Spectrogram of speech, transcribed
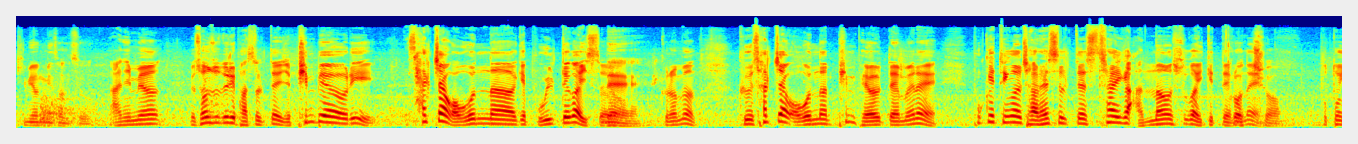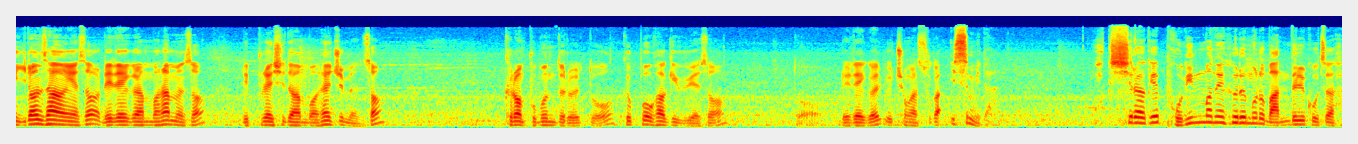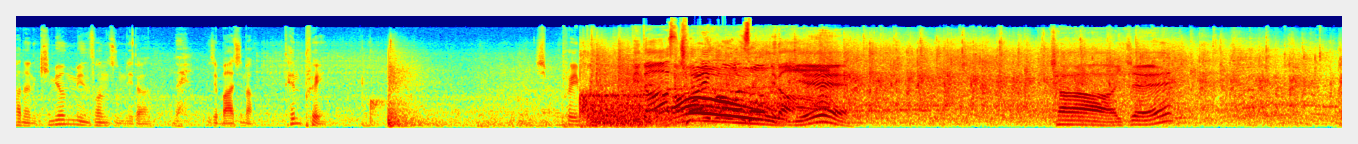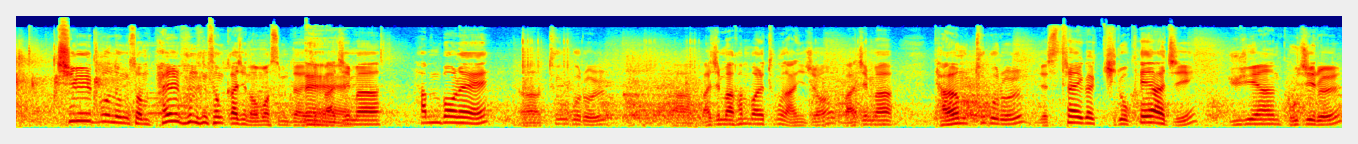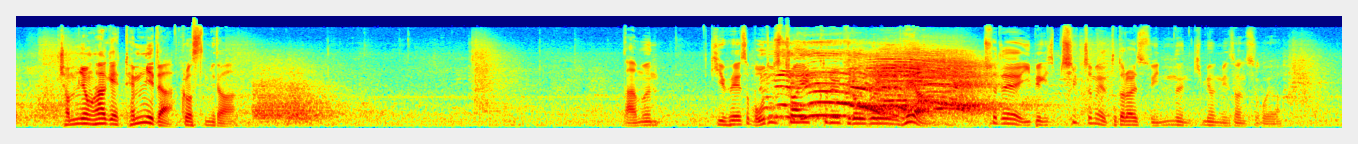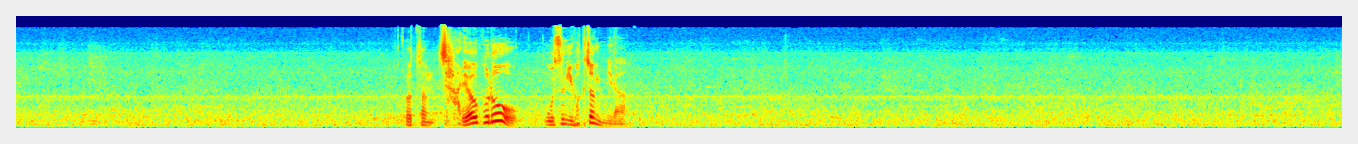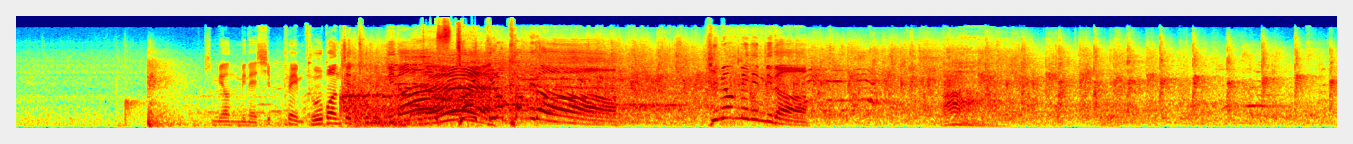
김현민 선수. 아니면 그 선수들이 봤을 때 이제 핀 배열이 살짝 어긋나게 보일 때가 있어요. 네. 그러면 그 살짝 어긋난 핀 배열 때문에 포켓팅을 잘 했을 때 스트라이크가 안 나올 수가 있기 때문에 그렇죠. 보통 이런 상황에서 리렉을 한번 하면서 리프레시도 한번 해주면서 그런 부분들을 또 극복하기 위해서 또 리렉을 요청할 수가 있습니다. 확실하게 본인만의 흐름으로 만들고자 하는 김현민 선수입니다. 네. 이제 마지막 10프레임. 10프레임입니다. 스트라이크로 완성합니다. 예. 자 이제 7분 응선, 8분 응선까지 넘었습니다. 이제 네. 마지막 한 번의 어, 투구를 아, 마지막 한 번의 투구는 아니죠. 마지막 다음 투구를 이제 스트라이크를 기록해야지 유리한 고지를 점령하게 됩니다. 그렇습니다. 남은 기회에서 모두 스트라이크를 기록을 해야 최대 227점에 도달할 수 있는 김현민 선수고요. 그렇다면 자력으로 우승이 확정입니다. 김현민의 10프레임 두 번째 투구입니다. 네. 스트라이크 기록합니다. 김현민입니다.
